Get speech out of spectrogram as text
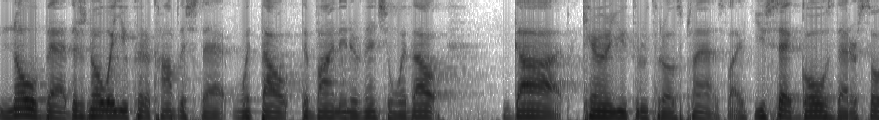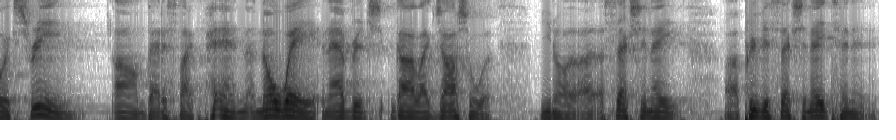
know that there's no way you could accomplish that without divine intervention, without God carrying you through to those plans. Like you set goals that are so extreme um, that it's like, man, no way an average guy like Joshua, you know, a, a Section 8, uh, previous Section 8 tenant,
